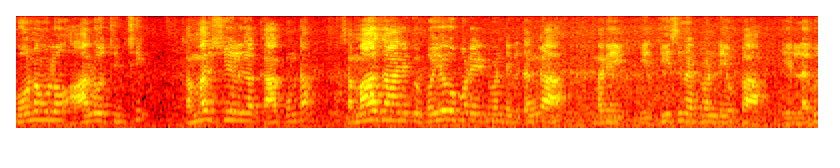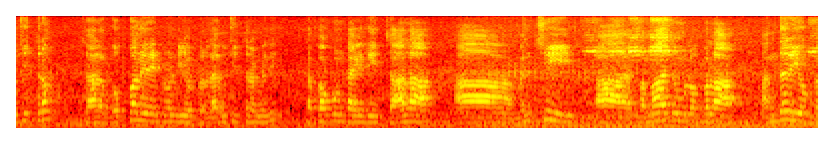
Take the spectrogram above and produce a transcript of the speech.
కోణంలో ఆలోచించి కమర్షియల్గా కాకుండా సమాజానికి ఉపయోగపడేటువంటి విధంగా మరి ఈ తీసినటువంటి యొక్క ఈ లఘు చిత్రం చాలా గొప్పనైనటువంటి యొక్క లఘు చిత్రం ఇది. తప్పకుండా ఇది చాలా మంచి ఆ, సమాజం లోపల అందరి యొక్క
